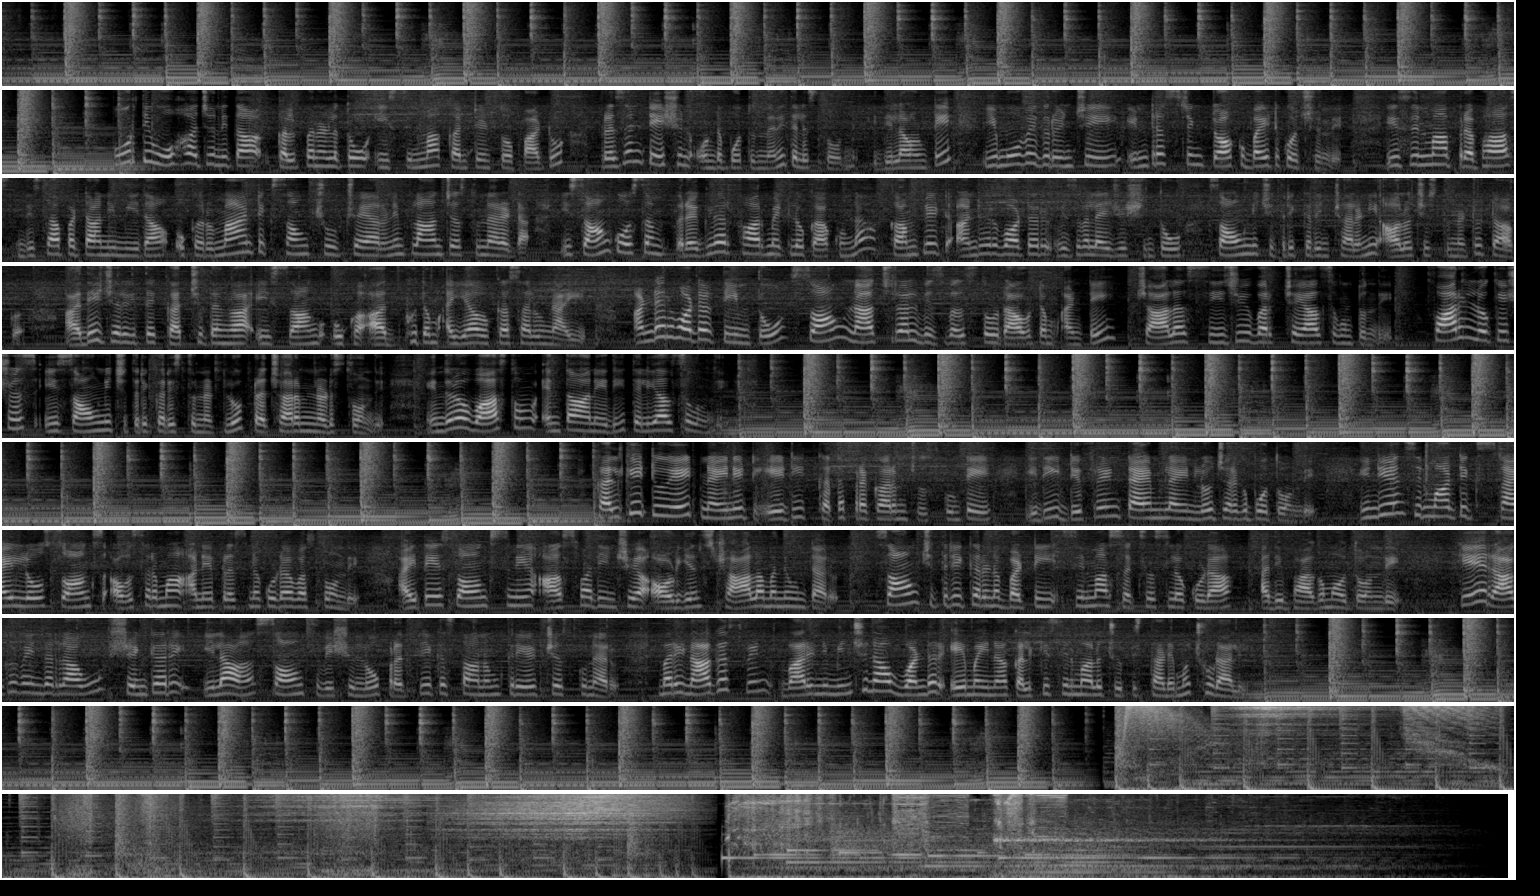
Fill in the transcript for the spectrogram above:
ఊహాజనిత కల్పనలతో ఈ సినిమా కంటెంట్తో పాటు ప్రెజెంటేషన్ ఉండబోతుందని తెలుస్తోంది. ఇదిలా ఉంటే ఈ మూవీ గురించి ఇంట్రెస్టింగ్ టాక్ బయటకు వచ్చింది. ఈ సినిమా ప్రభాస్ దిశా పటాని మీద ఒక రొమాంటిక్ సాంగ్ షూట్ చేయాలని ప్లాన్ చేస్తున్నారట. ఈ సాంగ్ కోసం రెగ్యులర్ ఫార్మేట్లో కాకుండా కంప్లీట్ అండర్ వాటర్ విజువలైజేషన్తో సాంగ్ని చిత్రీకరించాలని ఆలోచిస్తున్నట్టు టాక్. అదే జరిగితే ఖచ్చితంగా ఈ సాంగ్ ఒక అద్భుతం అయ్యే అవకాశాలున్నాయి. అండర్ వాటర్ థీమ్తో సాంగ్ న్యాచురల్ విజువల్స్తో రావటం అంటే చాలా సీజీ వర్క్ చేయాల్సి ఉంటుంది. ఫారిన్ లొకేషన్స్ ఈ సాంగ్ని చిత్రీకరిస్తున్నట్లు ప్రచారం నడుస్తోంది. ఇందులో వాస్తవం ఎంత అనేది తెలియాల్సి ఉంది. కల్కి two eight nine eight eighty కథ ప్రకారం చూసుకుంటే ఇది డిఫరెంట్ టైం లైన్లో జరగబోతోంది. ఇండియన్ సినిమాటిక్ స్టైల్లో సాంగ్స్ అవసరమా అనే ప్రశ్న కూడా వస్తోంది. అయితే సాంగ్స్ని ఆస్వాదించే ఆడియన్స్ చాలామంది ఉంటారు. సాంగ్ చిత్రీకరణ బట్టి సినిమా సక్సెస్లో కూడా అది భాగమవుతోంది. కె. రాఘవేందర్ రావు శంకర్ ఇలా సాంగ్స్ విషయంలో ప్రత్యేక స్థానం క్రియేట్ చేసుకున్నారు. మరి నాగస్విన్ వారిని మించిన వండర్ ఏమైనా కలికి సినిమాలు చూపిస్తాడేమో చూడాలి.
